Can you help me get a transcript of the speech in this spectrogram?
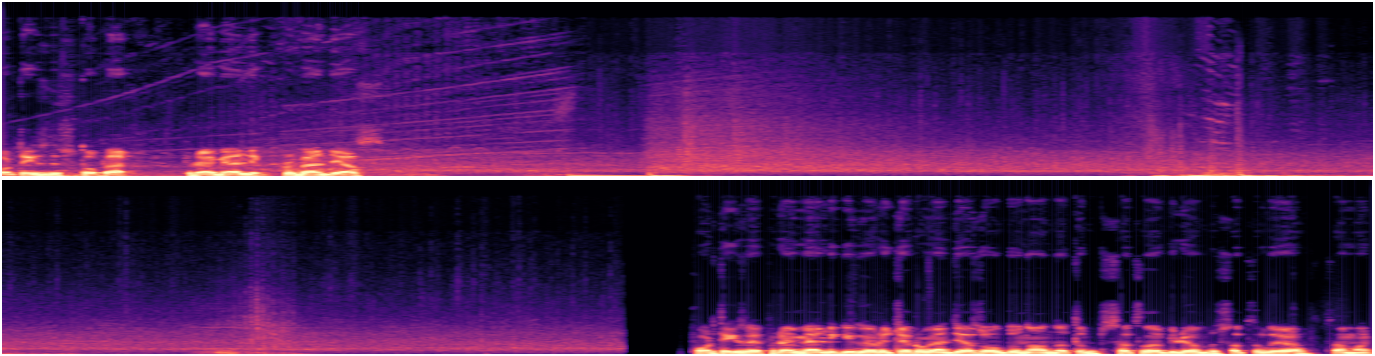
Portekizli stoper, Premier Lig, Ruben Diaz. Portekiz ve Premier Lig'i görünce Ruben Diaz olduğunu anladım. Satılabiliyor mu? Satılıyor. Tamam.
